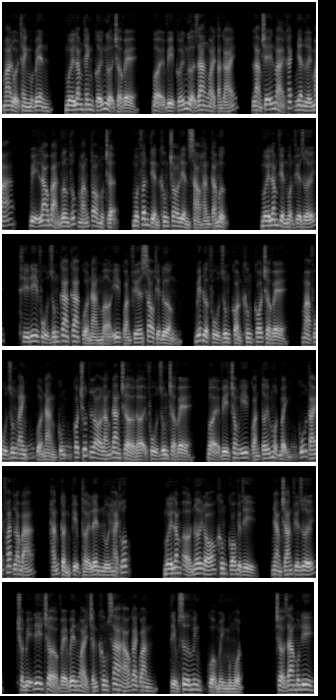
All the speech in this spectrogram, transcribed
Mà đổi thành một bên, mười lăm thanh cưỡi ngựa trở về, bởi vì cưỡi ngựa ra ngoài tàn gái, làm trễ mải khách nhân lấy mã, bị lao bản vương thúc mắng to một trận, một phân tiền không cho liền xào hắn cá mực mười lăm phiền muộn phía dưới, thì đi phụ dung ca ca của nàng mở y quán phía sau thiện đường, biết được phụ dung còn không có trở về, mà phụ dung anh của nàng cũng có chút lo lắng đang chờ đợi phụ dung trở về, bởi vì trong y quán tới một bệnh cũ tái phát lao bá, hắn cần kịp thời lên núi hái thuốc. mười lăm ở nơi đó không có việc gì, nhàm chán phía dưới, chuẩn bị đi trở về bên ngoài trấn không xa áo gai quan, tìm sư huynh của mình mùng một. Trở ra môn đi,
